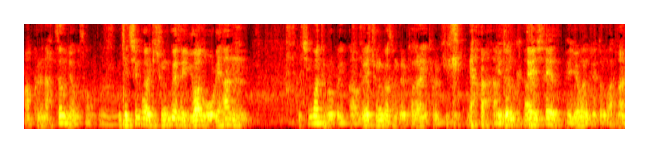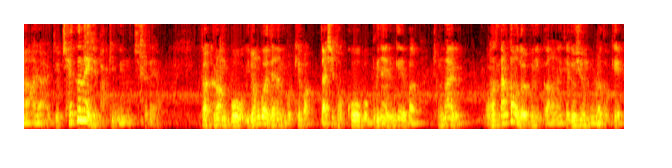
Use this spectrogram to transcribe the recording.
아 그래 나 합성인 줄 알았어. 음. 제 친구가 이제 중국에서 유학을 오래 한 그 친구한테 물어보니까 왜 중국 여성들은 겨드랑이 털을 길게 했냐? 예전 그때 시대 배경은 그랬던 거 아니에요? 아니, 아니, 아니, 최근에 이제 바뀌고 있는 추세래요. 그러니까 그런 뭐 이런 거에 대한 뭐 이렇게 막 날씨 덥고 뭐 물이나 이런 게 막 정말 워낙 땅덩어 넓으니까 대도시면 몰라도 이렇게,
